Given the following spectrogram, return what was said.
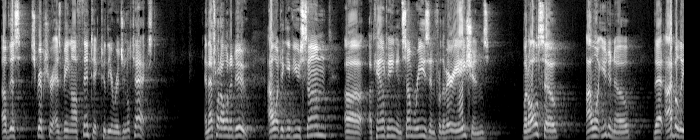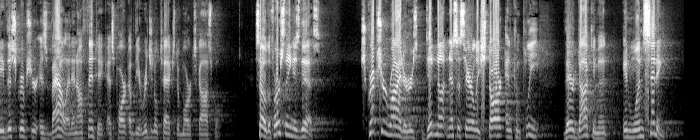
of this scripture as being authentic to the original text. And that's what I want to do. I want to give you some uh, accounting and some reason for the variations, but also I want you to know that I believe this scripture is valid and authentic as part of the original text of Mark's gospel. So the first thing is this Scripture writers did not necessarily start and complete their document in one sitting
